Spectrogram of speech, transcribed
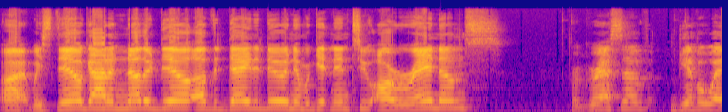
All right, we still got another deal of the day to do, and then we're getting into our randoms progressive giveaway.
